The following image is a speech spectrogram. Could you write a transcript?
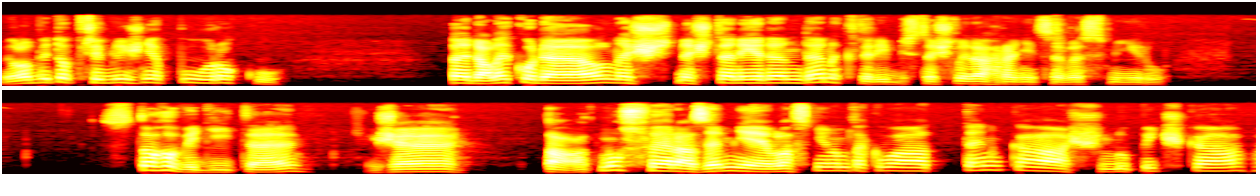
Bylo by to přibližně půl roku. To je daleko dél, než, než ten jeden den, který byste šli na hranice vesmíru. Z toho vidíte, že ta atmosféra Země je vlastně jenom taková tenká šlupička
